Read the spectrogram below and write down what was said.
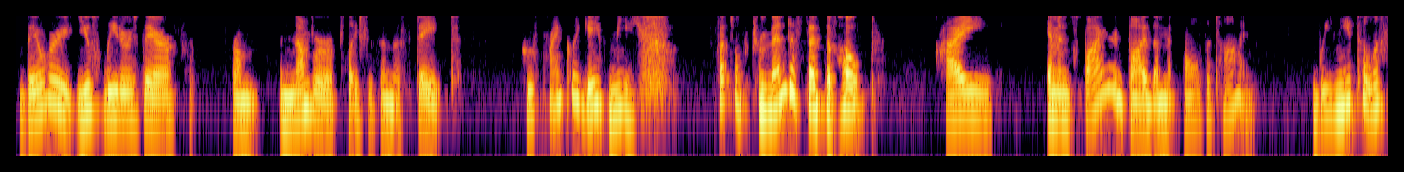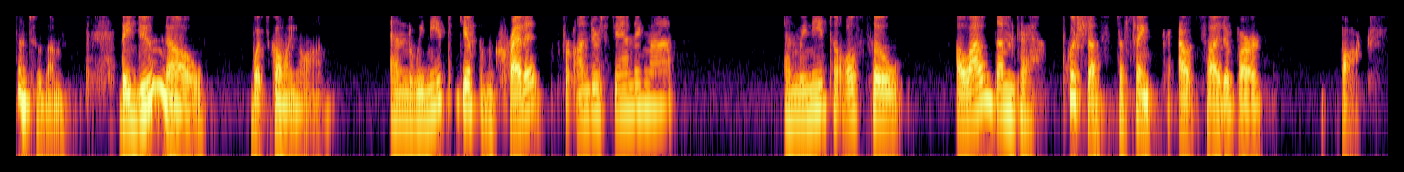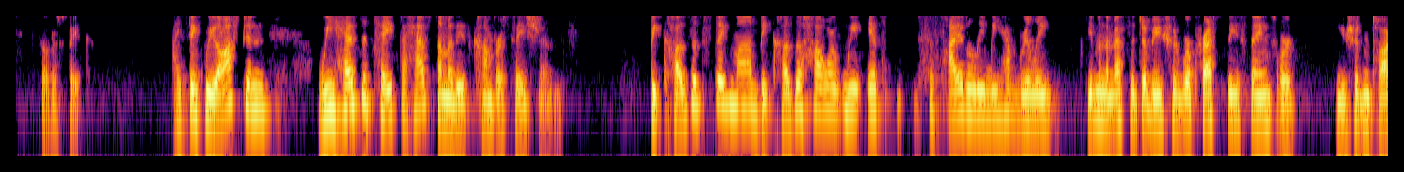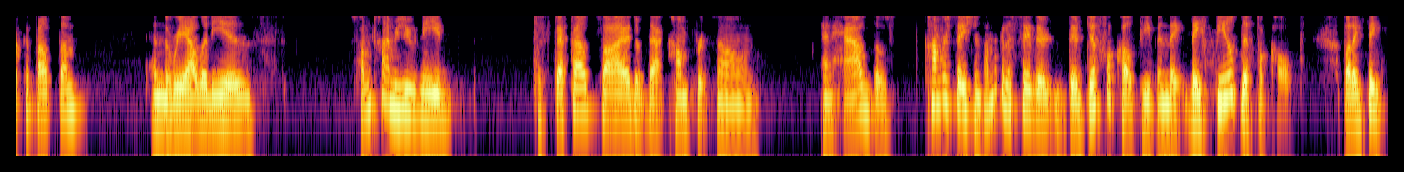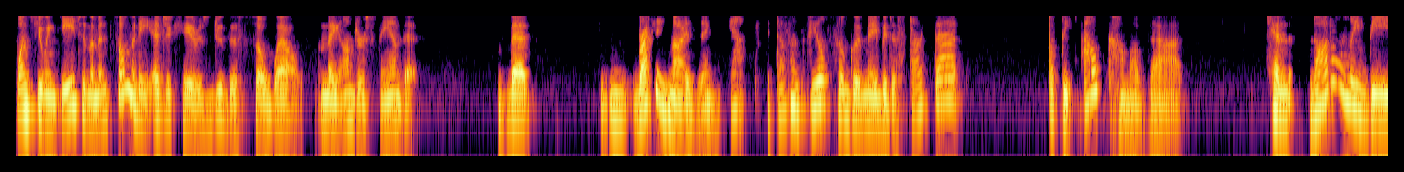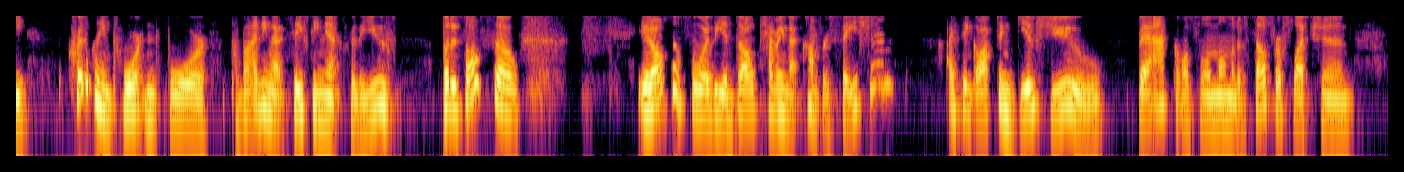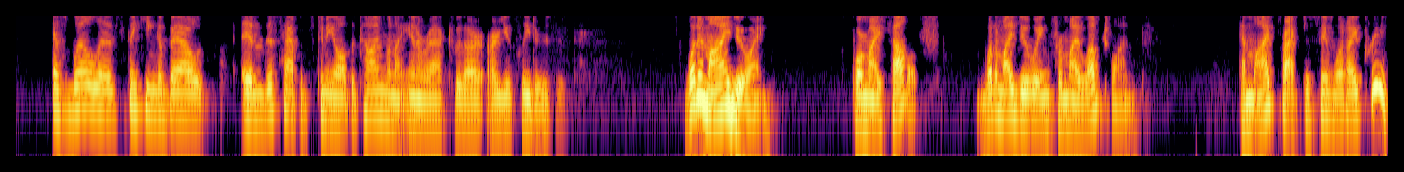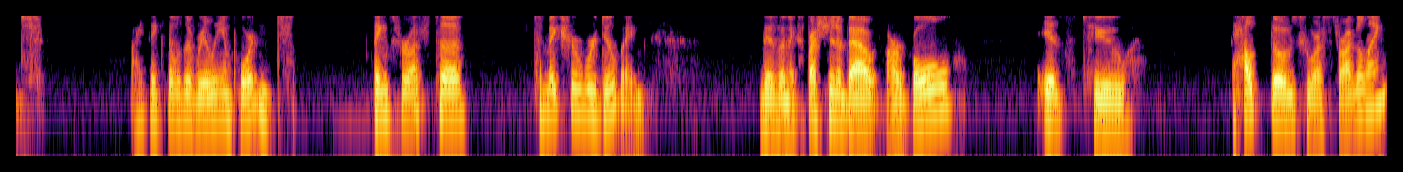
there were youth leaders there from a number of places in the state who frankly gave me such a tremendous sense of hope. I am inspired by them all the time. We need to listen to them. They do know what's going on, and we need to give them credit for understanding that. And we need to also allow them to push us to think outside of our box, so to speak. I think we often we hesitate to have some of these conversations because of stigma, because of how we it's societally we have really given the message of you should repress these things or you shouldn't talk about them. And the reality is sometimes you need to step outside of that comfort zone and have those conversations. I'm not going to say they're they're difficult even. They they feel difficult. But I think once you engage in them, and so many educators do this so well and they understand it, that recognizing, yeah, it doesn't feel so good maybe to start that, but the outcome of that can not only be critically important for providing that safety net for the youth, but it's also it also for the adult having that conversation, I think often gives you back also a moment of self-reflection as well as thinking about and this happens to me all the time when I interact with our, our youth leaders is what am I doing for myself? What am I doing for my loved ones? Am I practicing what I preach? I think those are really important things for us to to make sure we're doing. There's an expression about our role is to help those who are struggling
